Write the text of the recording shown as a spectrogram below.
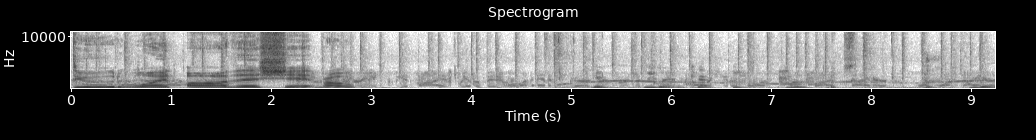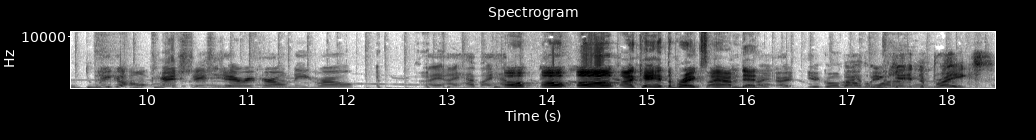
Dude, what are this shit, bro? We gonna catch these. We gonna do We it. gonna catch this Jerry Curl Negro. I, I have, I have. Oh, oh, oh! I can't hit the brakes. I, I'm dead. Are, are, you're going back in the Oh, you can't hit the brakes.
